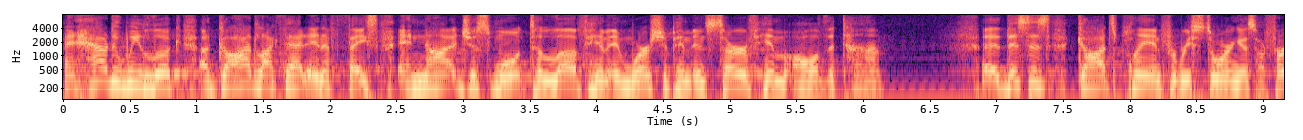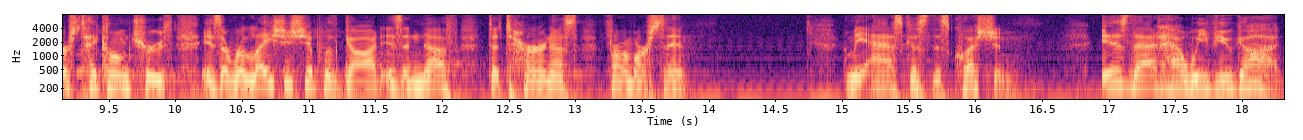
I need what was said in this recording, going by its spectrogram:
And how do we look a God like that in a face and not just want to love Him and worship Him and serve Him all of the time? Uh, this is God's plan for restoring us. Our first take home truth is a relationship with God is enough to turn us from our sin. Let me ask us this question Is that how we view God?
